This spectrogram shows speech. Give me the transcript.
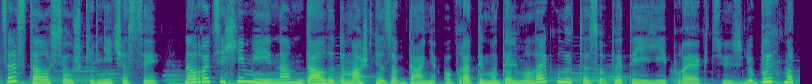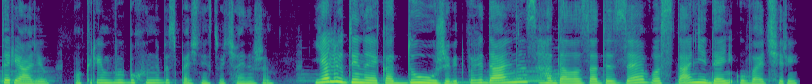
Це сталося у шкільні часи. На уроці хімії нам дали домашнє завдання обрати модель молекули та зробити її проекцію з любих матеріалів, окрім вибухонебезпечних, звичайно ж. Я людина, яка дуже відповідальна, згадала за ДЗ в останній день увечері.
